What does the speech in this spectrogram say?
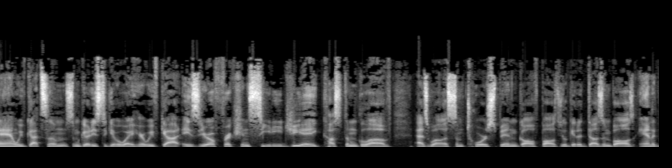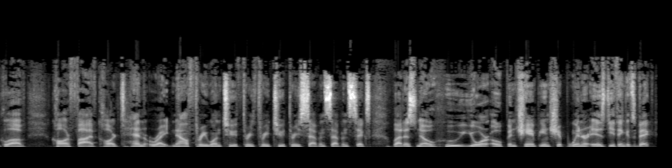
And we've got some some goodies to give away here. We've got a zero friction CDGA custom glove as well as some tour spin golf balls. You'll get a dozen balls and a glove. Caller 5, caller 10 right now. 312-332-3776. Let us know who your Open Championship winner is. Do you think it's Vic? Do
